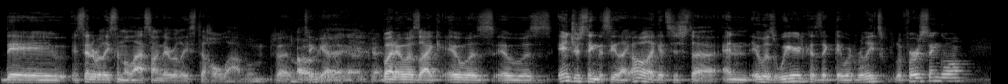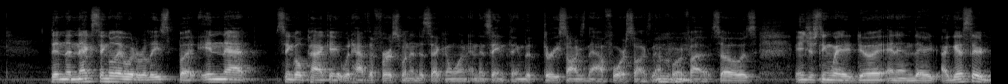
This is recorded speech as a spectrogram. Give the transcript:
they instead of releasing the last song, they released the whole album so, Oh, together. yeah, yeah, okay. But it was like it was it was interesting to see like oh like it's just uh and it was weird because like they would release the first single then the next single they would release, but in that single packet would have the first one and the second one, and the same thing. The three songs now, four songs now, four or Mhm. five. So it was interesting way to do it. And then they, I guess they're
